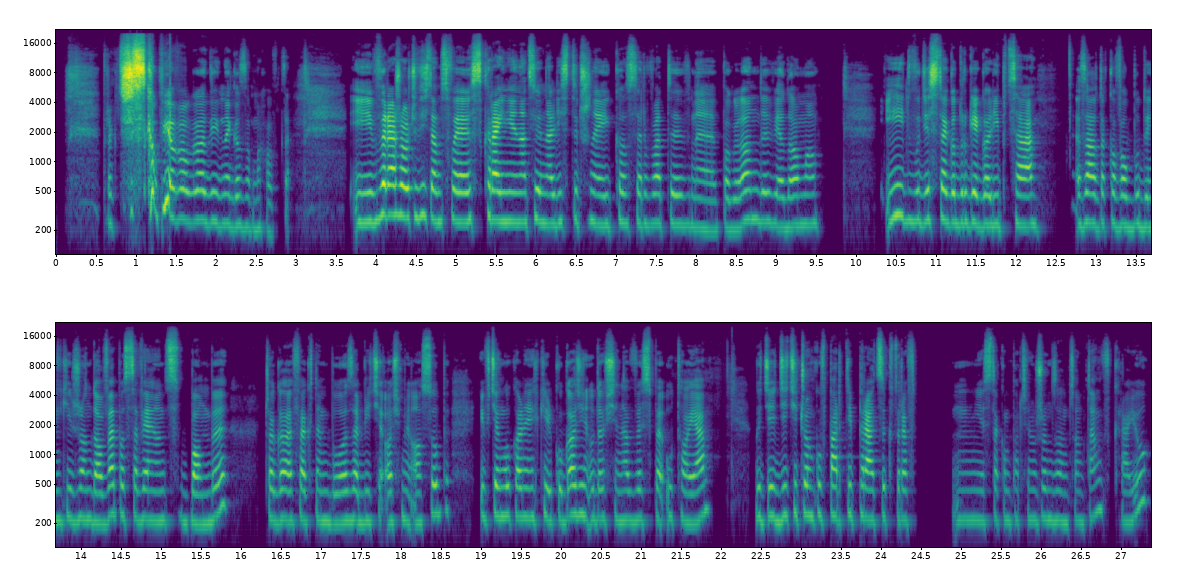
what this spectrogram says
Praktycznie skopiował go od innego zamachowca. I wyrażał oczywiście tam swoje skrajnie nacjonalistyczne i konserwatywne poglądy, wiadomo. I 22 lipca zaatakował budynki rządowe, podstawiając bomby, czego efektem było zabicie ośmiu osób. I w ciągu kolejnych kilku godzin udał się na wyspę Utoja, gdzie dzieci członków Partii Pracy, która w, jest taką partią rządzącą tam w kraju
